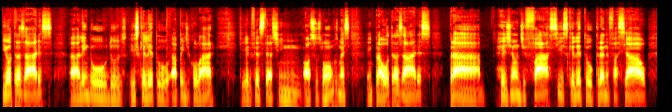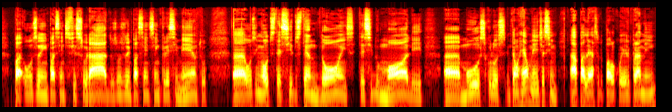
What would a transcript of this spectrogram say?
e outras áreas, além do, do esqueleto apendicular, que ele fez teste em ossos longos, mas para outras áreas, para região de face, esqueleto crânio-facial, uso em pacientes fissurados, uso em pacientes sem crescimento, uh, uso em outros tecidos, tendões, tecido mole, uh, músculos. Então, realmente, assim, a palestra do Paulo Coelho, para mim,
